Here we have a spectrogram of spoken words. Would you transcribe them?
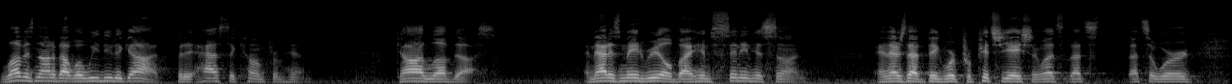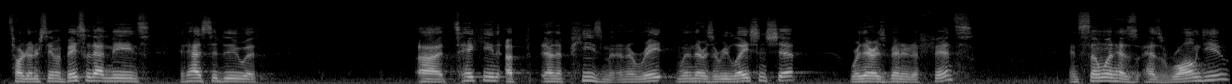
Love is not about what we do to God, but it has to come from Him. God loved us. And that is made real by Him sending His Son. And there's that big word propitiation. Well, that's, that's, that's a word, it's hard to understand, but basically that means it has to do with uh, taking a, an appeasement, and a when there's a relationship where there has been an offense and someone has, has wronged you,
